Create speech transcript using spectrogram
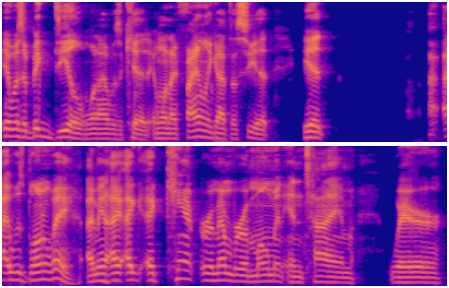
it was a big deal when I was a kid, and when I finally got to see it, it I, I was blown away. I mean, I, I I can't remember a moment in time where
